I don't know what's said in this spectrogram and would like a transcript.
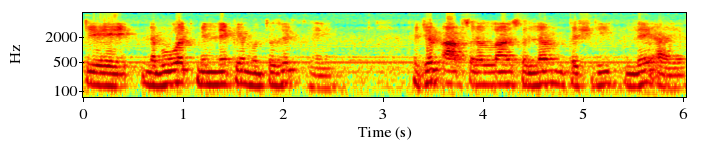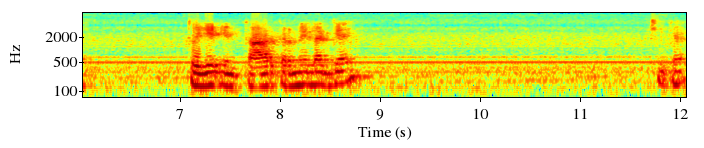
کے نبوت ملنے کے منتظر تھے کہ جب آپ صلی اللہ علیہ وسلم تشریف لے آئے تو یہ انکار کرنے لگ گئے۔ ٹھیک ہے۔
